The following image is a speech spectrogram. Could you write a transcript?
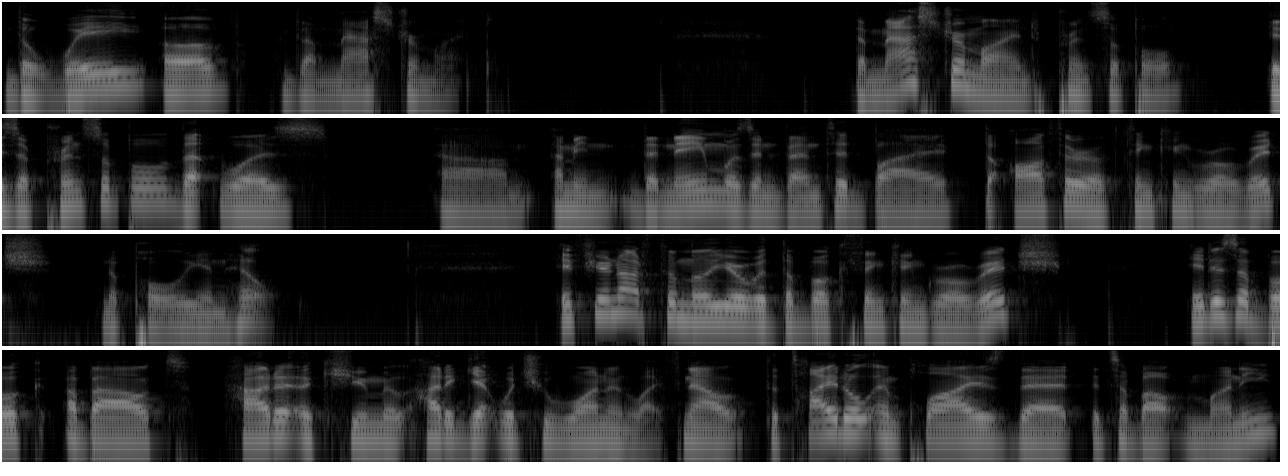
the way of the mastermind. The mastermind principle is a principle that was, um, I mean, the name was invented by the author of Think and Grow Rich, Napoleon Hill. If you're not familiar with the book Think and Grow Rich, it is a book about how to accumulate, how to get what you want in life. Now, the title implies that it's about money,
